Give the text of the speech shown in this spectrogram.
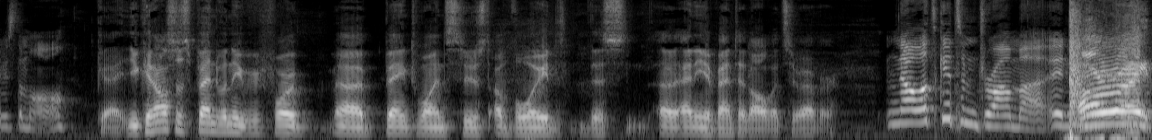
use them all. Okay. You can also spend one of your four uh, banked ones to just avoid this uh, any event at all whatsoever. No, let's get some drama. in All here. right,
